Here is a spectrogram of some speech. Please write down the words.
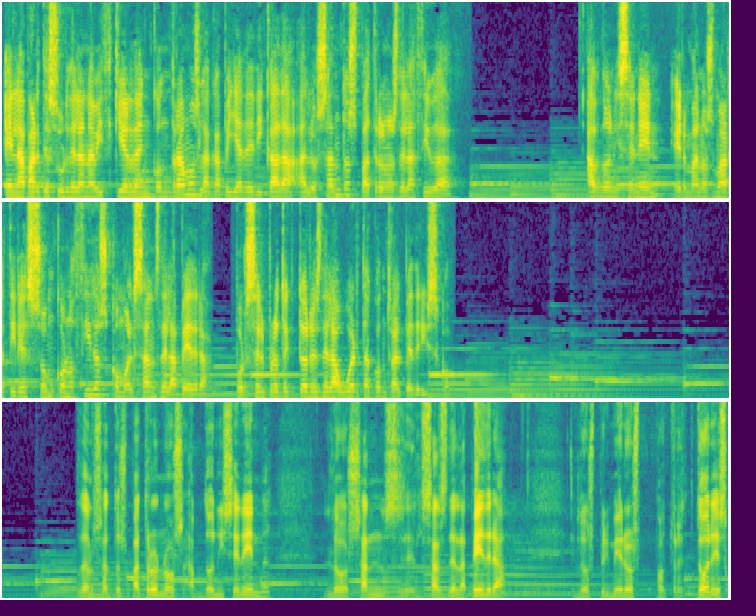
En la parte sur de la nave izquierda encontramos la capilla dedicada a los santos patronos de la ciudad. Abdón y Senén, hermanos mártires, son conocidos como el Sans de la Pedra, por ser protectores de la huerta contra el pedrisco. de los santos patronos, Abdón y Senén, los Sans, de la Pedra, los primeros protectores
